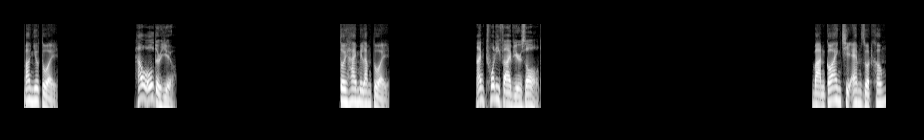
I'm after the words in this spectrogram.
bao nhiêu tuổi? How old are you? Tôi 25 tuổi. I'm 25 years old. Bạn có anh chị em ruột không?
